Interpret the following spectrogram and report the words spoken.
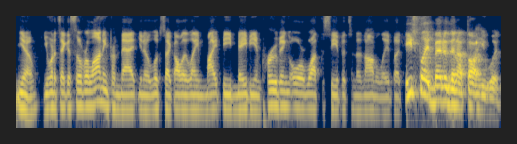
you know, you want to take a silver lining from that. You know, looks like Ollie Lane might be maybe improving, or we'll have to see if it's an anomaly. But he's played better than I thought he would.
